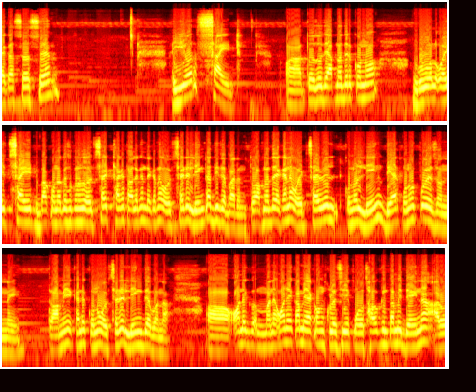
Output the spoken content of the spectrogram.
দেখাচ্ছে হচ্ছে ইয়োর সাইট তো যদি আপনাদের কোনো গুগল ওয়েবসাইট বা কোনো কিছু, কোনো ওয়েবসাইট থাকে, তাহলে কিন্তু এখানে ওয়েবসাইটের লিঙ্কটা দিতে পারেন। তো আপনাদের এখানে ওয়েবসাইটের কোনো লিঙ্ক দেওয়ার কোনো প্রয়োজন নেই। তো আমি এখানে কোনো ওয়েবসাইটের লিঙ্ক দেবো না। অনেক মানে অনেক আমি অ্যাকাউন্ট খুলেছি, কোথাও কিন্তু আমি দেই না। আরও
